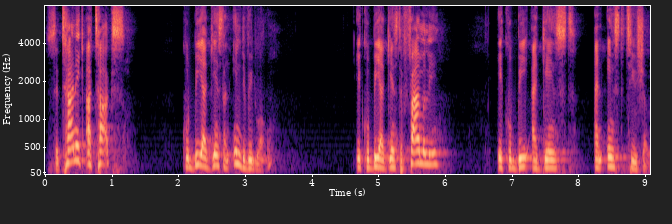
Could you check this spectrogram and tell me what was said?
Satanic attacks could be against an individual, it could be against a family, it could be against an institution.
